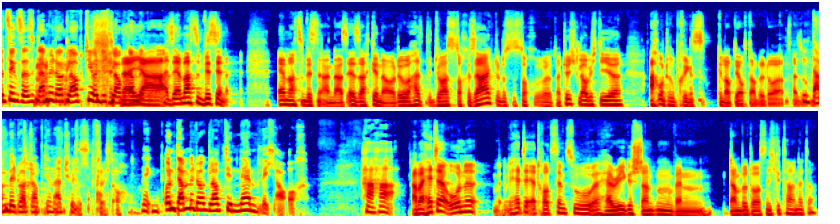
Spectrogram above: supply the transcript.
Beziehungsweise Dumbledore glaubt dir und ich glaube naja, Dumbledore. Ja, also er macht es ein bisschen, er macht es ein bisschen anders. Er sagt, genau, du hast, du hast es doch gesagt und das ist doch, äh, natürlich glaube ich dir. Ach, und übrigens glaubt dir auch Dumbledore. Also, Dumbledore glaubt dir natürlich. Das vielleicht auch. Nee, und Dumbledore glaubt dir nämlich auch. Haha. Aber hätte er ohne, hätte er trotzdem zu Harry gestanden, wenn Dumbledore es nicht getan hätte?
